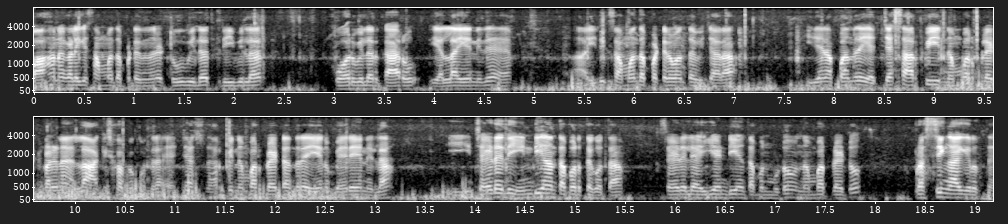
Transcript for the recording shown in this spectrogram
ವಾಹನಗಳಿಗೆ ಸಂಬಂಧಪಟ್ಟಿದೆ two wheeler three wheeler four wheeler car ಎಲ್ಲ ಏನಿದೆ ಇದಕ್ಕೆ ಸಂಬಂಧಪಟ್ಟಿರುವಂಥ ವಿಚಾರ. ಇದೇನಪ್ಪ ಅಂದರೆ H S R P number ಪ್ಲೇಟ್ಗಳನ್ನ ಎಲ್ಲ ಹಾಕಿಸ್ಕೋಬೇಕು ಅಂದರೆ H S R P number plate ಅಂದರೆ ಏನು ಬೇರೆ ಏನಿಲ್ಲ. ಈ ಸೈಡಲ್ಲಿ ಇಂಡಿಯಾ ಅಂತ ಬರುತ್ತೆ ಗೊತ್ತಾ? ಸೈಡಲ್ಲಿ ಐ ಎನ್ ಡಿ ಅಂತ ಬಂದ್ಬಿಟ್ಟು ನಂಬರ್ ಪ್ಲೇಟು ಪ್ರೆಸ್ಸಿಂಗ್ ಆಗಿರುತ್ತೆ.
